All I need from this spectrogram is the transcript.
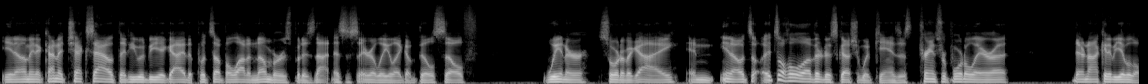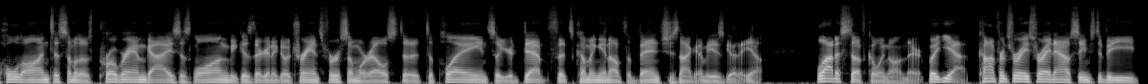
You know, I mean, it kind of checks out that he would be a guy that puts up a lot of numbers, but is not necessarily like a Bill Self winner sort of a guy. And you know, it's a, it's a whole other discussion with Kansas transfer portal era. They're not going to be able to hold on to some of those program guys as long because they're going to go transfer somewhere else to to play, and so your depth that's coming in off the bench is not going to be as good. You know, a lot of stuff going on there. But yeah, conference race right now seems to be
